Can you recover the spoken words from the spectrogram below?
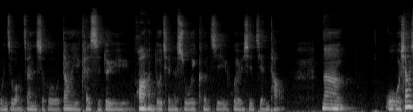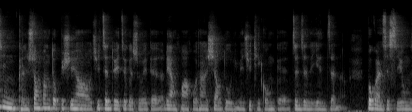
文字网站的时候，当然也开始对于花很多钱的数位科技会有一些检讨。那我我相信，可能双方都必须要去针对这个所谓的量化或它的效度里面去提供一个真正的验证了。不管是使用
